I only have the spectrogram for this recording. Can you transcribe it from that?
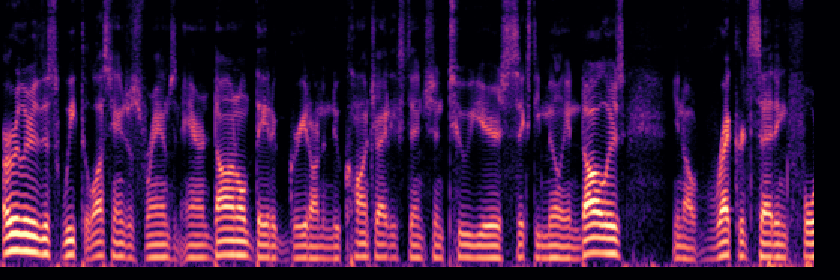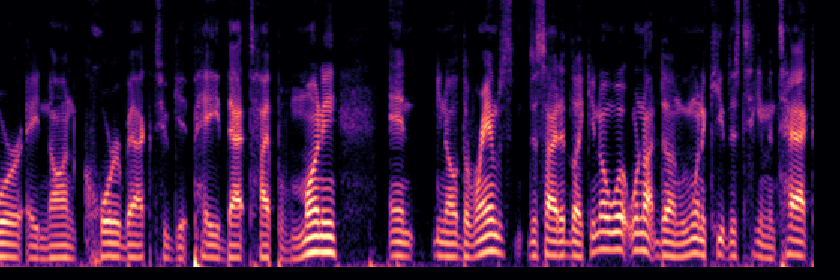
Earlier this week, the Los Angeles Rams and Aaron Donald they agreed on a new contract extension, two years, sixty million dollars. You know, record setting for a non-quarterback to get paid that type of money. And you know, the Rams decided like, you know what, we're not done. We want to keep this team intact.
